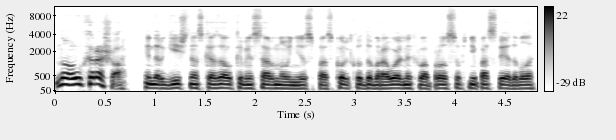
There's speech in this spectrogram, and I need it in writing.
«Ну, хорошо», — энергично сказал комиссар Нунес, поскольку добровольных вопросов не последовало.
